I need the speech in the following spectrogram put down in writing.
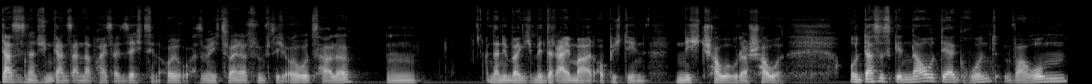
das ist natürlich ein ganz anderer Preis als 16 Euro. Also wenn ich 250 Euro zahle, hm, dann überlege ich mir dreimal, ob ich den nicht schaue oder schaue. Und das ist genau der Grund, warum,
